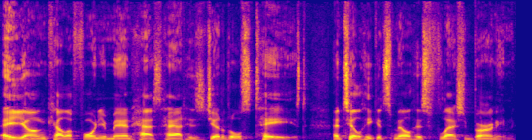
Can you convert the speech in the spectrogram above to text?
A young California man has had his genitals tased until he could smell his flesh burning.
